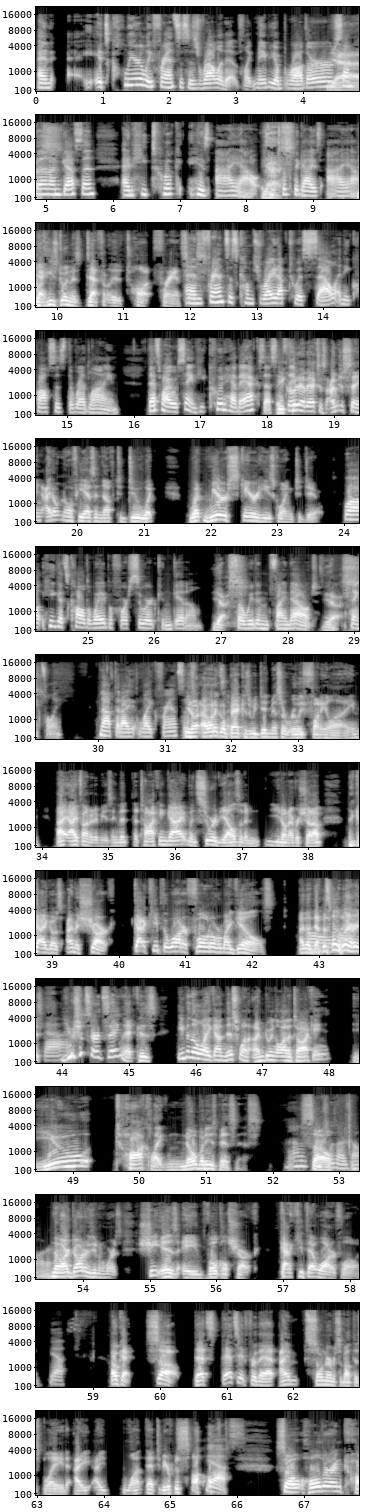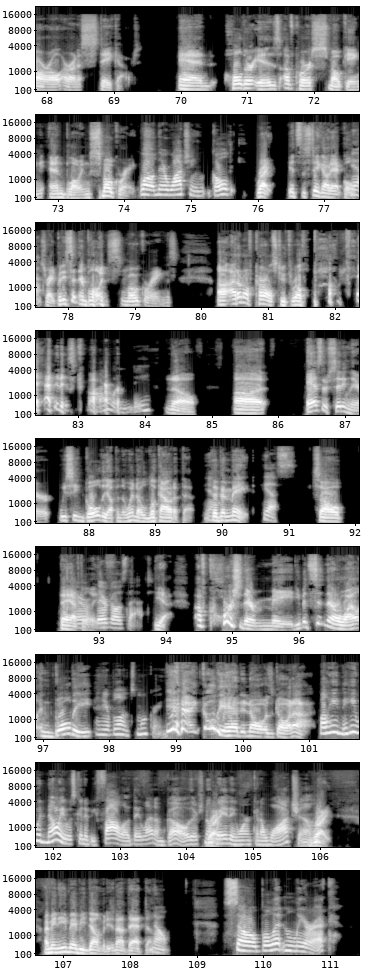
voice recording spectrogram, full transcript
and it's clearly Francis's relative, like maybe a brother or Yes. something, I'm guessing. And he took his eye out. Yes. He took the guy's eye out. Yeah, he's doing this definitely to taunt Francis. And Francis comes right up to his cell and he crosses the red line. That's why I was saying he could have access. he could have access. I'm just saying, I don't know if he has enough to do what, what we're scared he's going to do. Well, he gets called away before Seward can get him. Yes. So we didn't find out, yes. thankfully. Not that I like Francis. You know what? I want to go back because we did miss a really funny line. I, I found it amusing that the talking guy, when Seward yells at him, you don't ever shut up. The guy goes, I'm a shark. Got to keep the water flowing over my gills. I thought that Oh was my hilarious. You should start saying that because even though like on this one, I'm doing a lot of talking, you talk like nobody's business. Not as So- much as our daughter. No, our daughter's even worse. She is a vocal shark. Got to keep that water flowing. Yes. Okay, so that's that's it for that. I'm so nervous about this blade. I I want that to be resolved. Yes. So Holder and Carl are on a stakeout, and Holder is, of course, smoking and blowing smoke rings. Well, they're watching Goldie. Right. It's the stakeout at Goldie's, Yeah. right? But he's sitting there blowing smoke rings. Uh, I don't know if Carl's too thrilled about that in his car. I wouldn't be. No. Uh, as they're sitting there, we see Goldie up in the window look out at them. Yeah. They've been made. Yes. So they have to There, leave. there goes that. Of course they're made. You've been sitting there a while and Goldie, And you're blowing smoke rings. yeah, Goldie had to know what was going on. Well, he he would know he was going to be followed. They let him go. There's no Right. way they weren't going to watch him. Right. I mean, he may be dumb, but he's not that dumb. No. So Bullet and Lyric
